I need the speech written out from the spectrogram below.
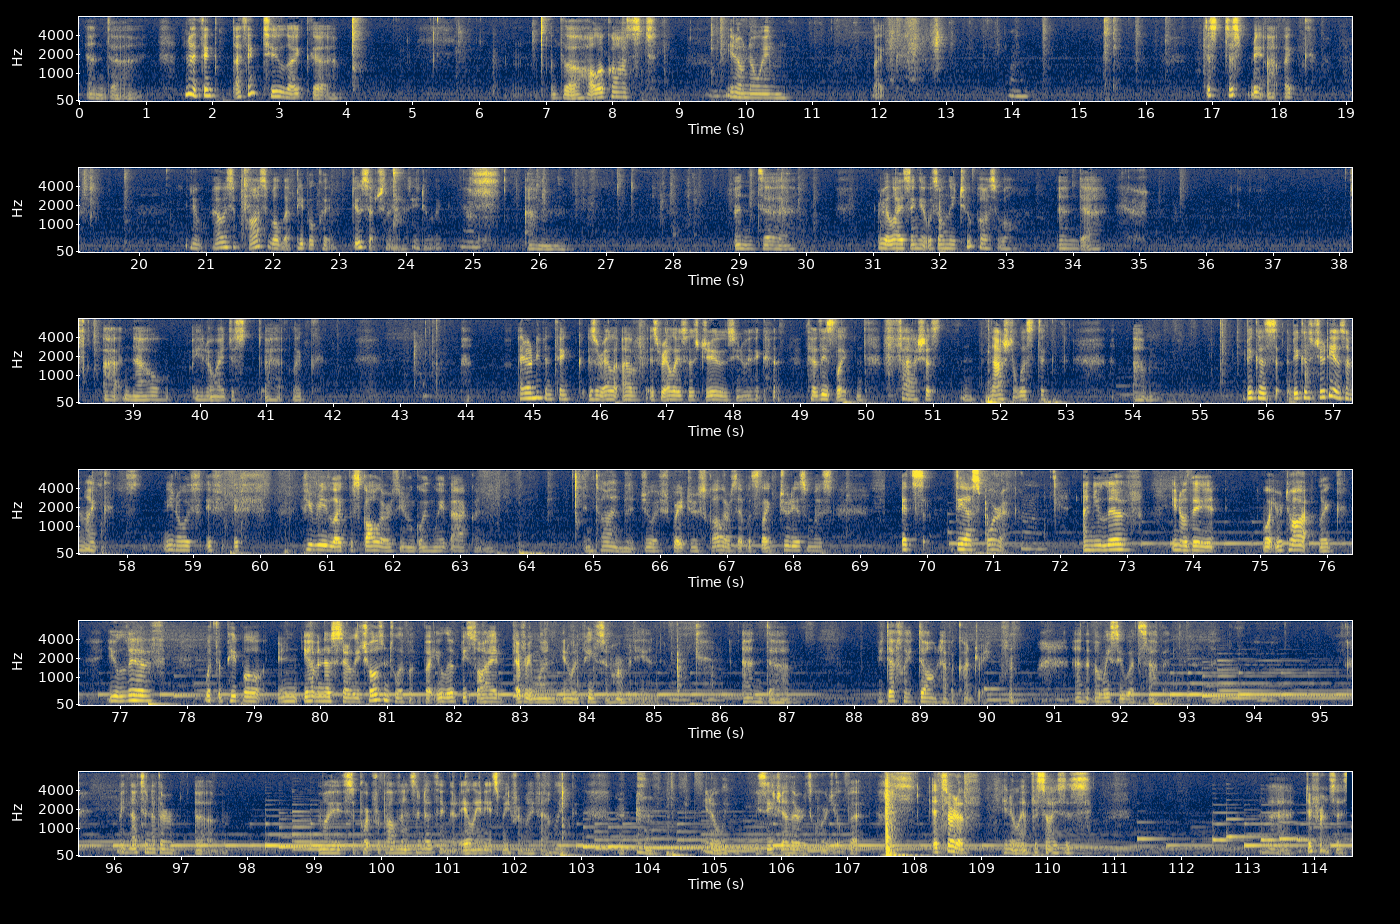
and uh, and I think I think too like uh, the Holocaust. You know, knowing like Mm. Just just be uh, like you know how is it possible that people could do such things you know like Yeah. um and uh, realizing it was only too possible and uh, uh, now you know I just uh, like I don't even think Israel of Israelis as Jews. You know, I think they're these like fascist, nationalistic. Um, because because Judaism, like, you know, if if if if you read like the scholars, you know, going way back and in time, the Jewish great Jewish scholars, it was like Judaism was, it's diasporic Mm. and you live you know the what you're taught like you live with the people you haven't necessarily chosen to live with but you live beside everyone you know in peace and harmony and and um, you definitely don't have a country and, and we see what's happened and, i mean that's another um, my support for Palestine is another thing that alienates me from my family. know, we, we see each other, it's cordial, but it sort of, you know, emphasizes the differences.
